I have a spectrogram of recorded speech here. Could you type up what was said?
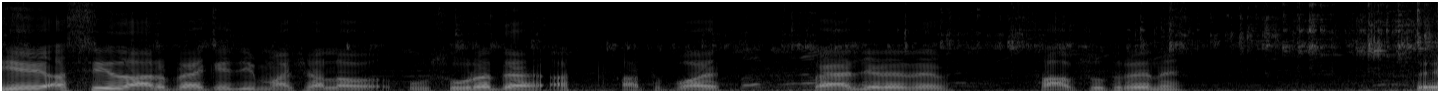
ये अस्सी हज़ार रुपये की जी माशाल्लाह खूबसूरत है। हथ- हथ पाए। पैर जड़े ने साफ़ सुथरे ने। ते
